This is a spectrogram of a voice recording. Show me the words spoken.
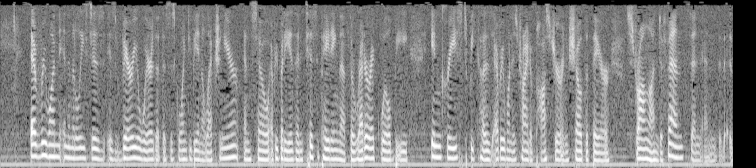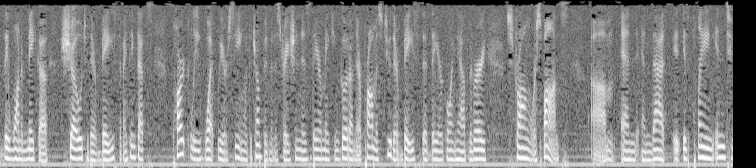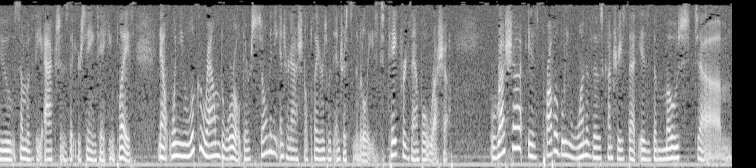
everyone in the Middle East is is very aware that this is going to be an election year, and so everybody is anticipating that the rhetoric will be increased because everyone is trying to posture and show that they are strong on defense and and they want to make a show to their base, and I think that's partly what we are seeing with the Trump administration is they are making good on their promise to their base that they are going to have a very strong response. Um, and and that is playing into some of the actions that you're seeing taking place. Now, when you look around the world, there are so many international players with interest in the Middle East. Take, for example, Russia. Russia is probably one of those countries that is the most um,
